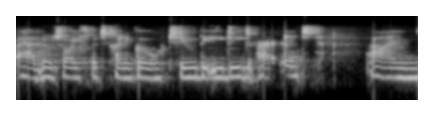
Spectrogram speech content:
I had no choice but to kind of go to the ED department. And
